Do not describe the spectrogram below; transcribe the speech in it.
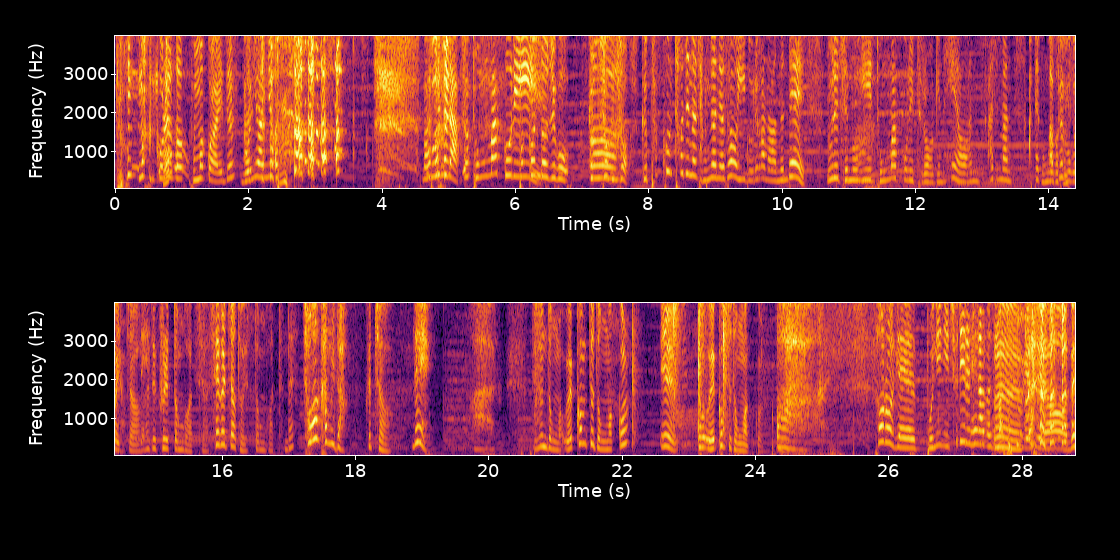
동막골 에서 동막골 아이들? 뭐 아니요, 아니요. 맞습니다. 동막골이 팝콘 터지고 그쵸, 아. 그쵸. 그 팝콘 터지는 장면에서 이 노래가 나왔는데 노래 제목이 아. 동막골이 들어가긴 해요. 한, 하지만 앞에 뭔가가 앞에 더 뭐가 있어요. 있죠. 네. 그랬던 것 같아요. 세 글자 더 있었던 것 같은데? 정확합니다. 그쵸? 네. 아, 무슨 동막? 웰컴 투 동막골? 1. 어, 웰컴 투 동막골. 와. 서로 이제 본인이 추리를 해가면서 네. 맞추고 계세요. 네.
